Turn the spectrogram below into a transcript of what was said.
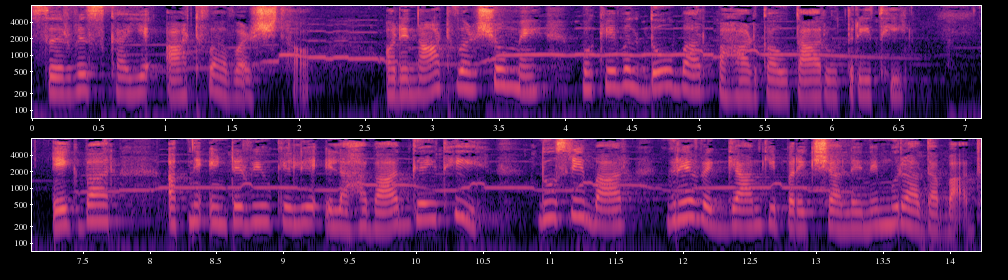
सर्विस का ये आठवां वर्ष था। और इन आठ वर्षों में वह केवल दो बार पहाड़ का उतार उतरी थी। एक बार अपने इंटरव्यू के लिए इलाहाबाद गई थी, दूसरी बार गृह विज्ञान की परीक्षा लेने मुरादाबाद।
